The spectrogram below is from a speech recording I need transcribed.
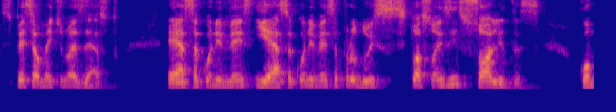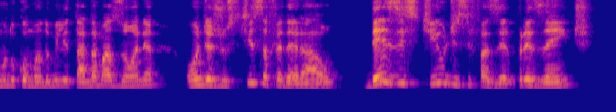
especialmente no exército. Essa conivência e essa conivência produz situações insólitas, como no Comando Militar da Amazônia, onde a Justiça Federal desistiu de se fazer presente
